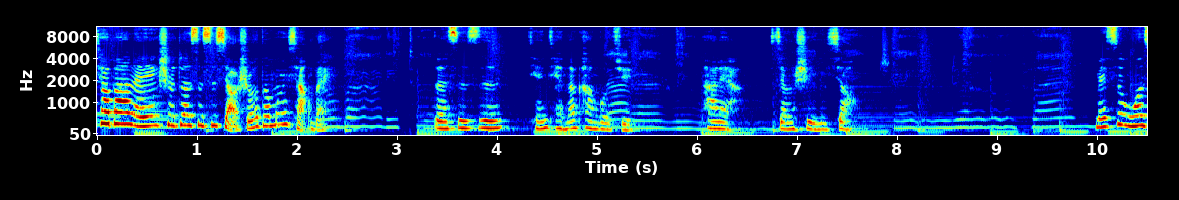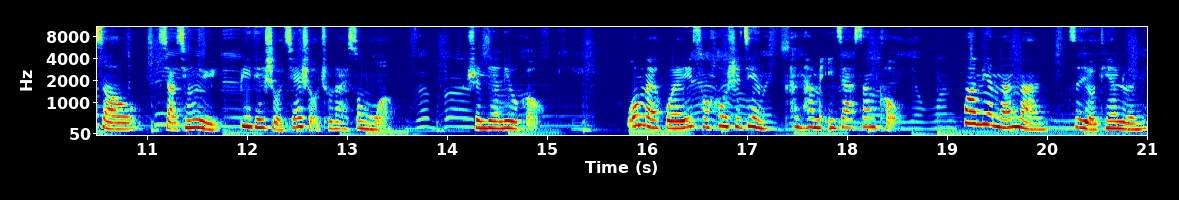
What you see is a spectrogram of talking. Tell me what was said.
跳芭蕾是段思思小时候的梦想呗。”段思思甜甜的看过去，他俩相视一笑。每次我走，小情侣必定手牵手出来送我，顺便遛狗。我每回从后视镜看他们一家三口，画面满满，自有天伦，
